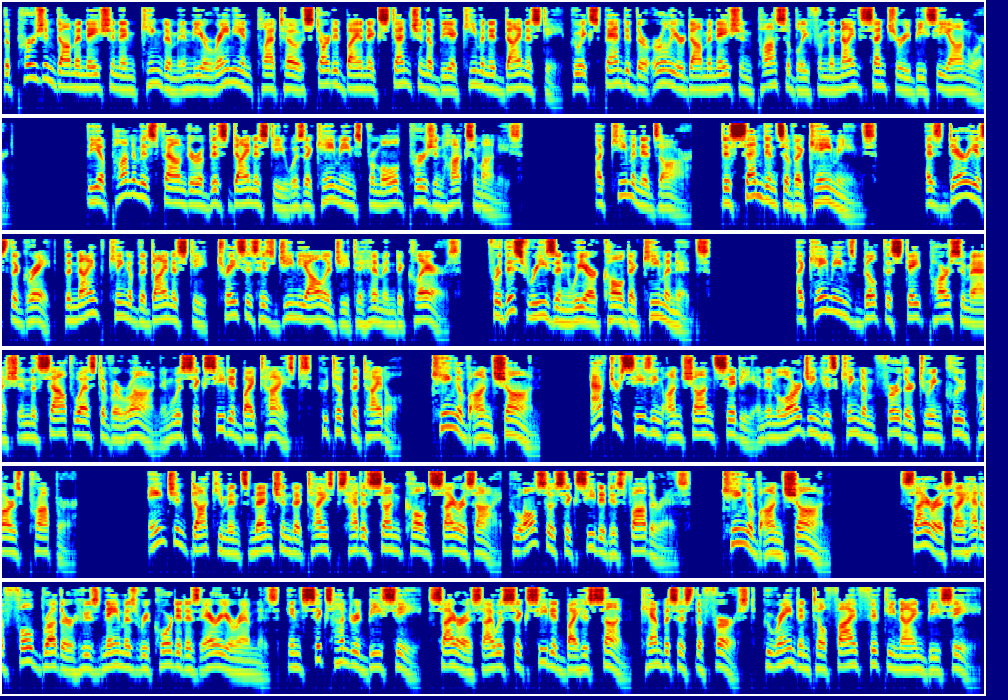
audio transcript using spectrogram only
The Persian domination and kingdom in the Iranian plateau started by an extension of the Achaemenid dynasty, who expanded their earlier domination possibly from the 9th century BC onward. The eponymous founder of this dynasty was Achaemenes from Old Persian Haksamanes. Achaemenids are descendants of Achaemenes, as Darius the Great, the ninth king of the dynasty, traces his genealogy to him and declares, "...for this reason we are called Achaemenids." Achaemenes built the state Parsumash in the southwest of Iran and was succeeded by Teispes, who took the title, "...king of Anshan", after seizing Anshan city and enlarging his kingdom further to include Pars proper. Ancient documents mention that Teispes had a son called Cyrus I, who also succeeded his father as king of Anshan. Cyrus I had a full brother whose name is recorded as Ariaramnes. In 600 BC, Cyrus I was succeeded by his son, Cambyses I, who reigned until 559 BC.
